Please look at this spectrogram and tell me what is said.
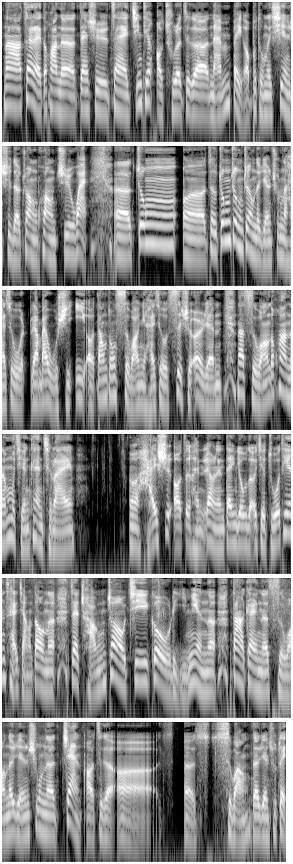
那再来的话呢，但是在今天哦，除了这个南北啊不同的县市的状况之外，呃中呃这个中重症的人数呢还是有两百五十一哦，当中死亡也还是有四。十二人，那死亡的话呢？目前看起来，呃，还是哦，这个很让人担忧的。而且昨天才讲到呢，在长照机构里面呢，大概呢死亡的人数呢占啊这个呃呃死亡的人数对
